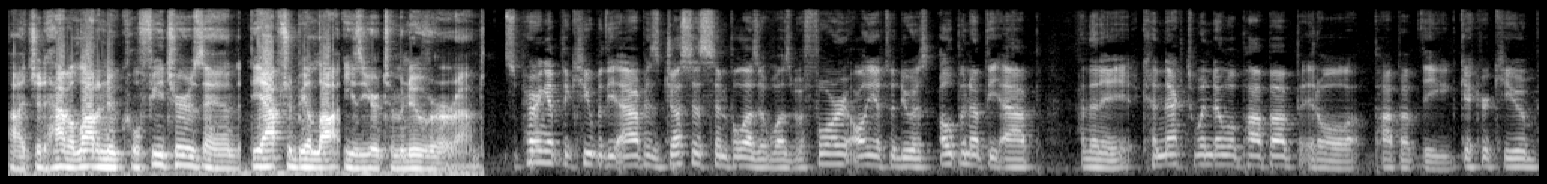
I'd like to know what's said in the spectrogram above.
Uh, it should have a lot of new cool features and the app should be a lot easier to maneuver around. So pairing up the cube with the app is just as simple as it was before. All you have to do is open up the app and then a connect window will pop up. It'll pop up the Giiker cube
